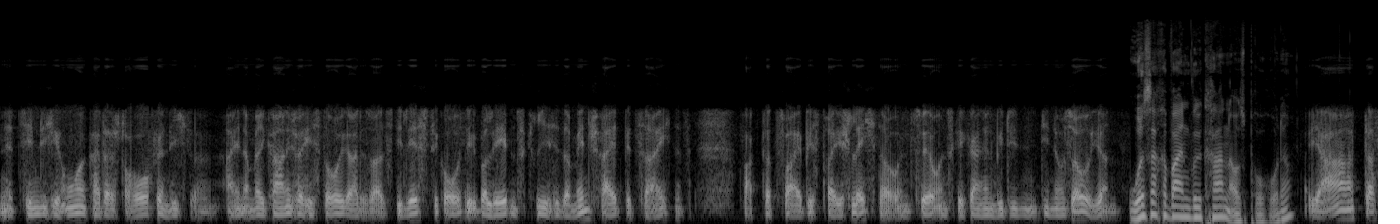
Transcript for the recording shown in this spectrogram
eine ziemliche Hungerkatastrophe. Nicht ein amerikanischer Historiker hat es als die letzte große Überlebenskrise der Menschheit bezeichnet. Faktor zwei bis drei schlechter und es wäre uns gegangen wie den Dinosauriern. Ursache war ein Vulkanausbruch, oder? Ja, das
